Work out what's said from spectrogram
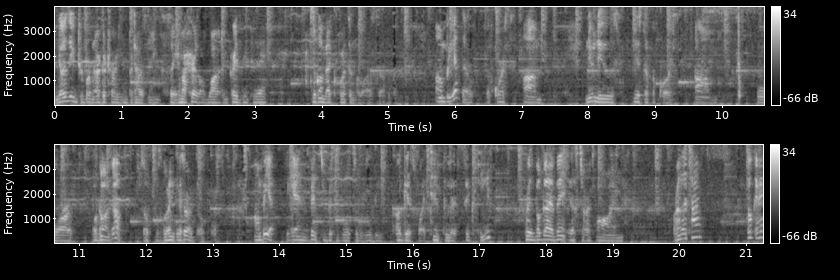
knows YouTuber, I'm not gonna try to pronounce names, so you might hear a lot wild and crazy today. Just going back and forth and a lot of stuff. Um, but yeah, though, of course, um, new news, new stuff, of course, um, for Pokemon Go. So let's go ahead and get started, though, of course. Um, but yeah, again, it's super simple, super easy. August what 10th through the 16th. First Book event, it starts on around that time. Okay,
